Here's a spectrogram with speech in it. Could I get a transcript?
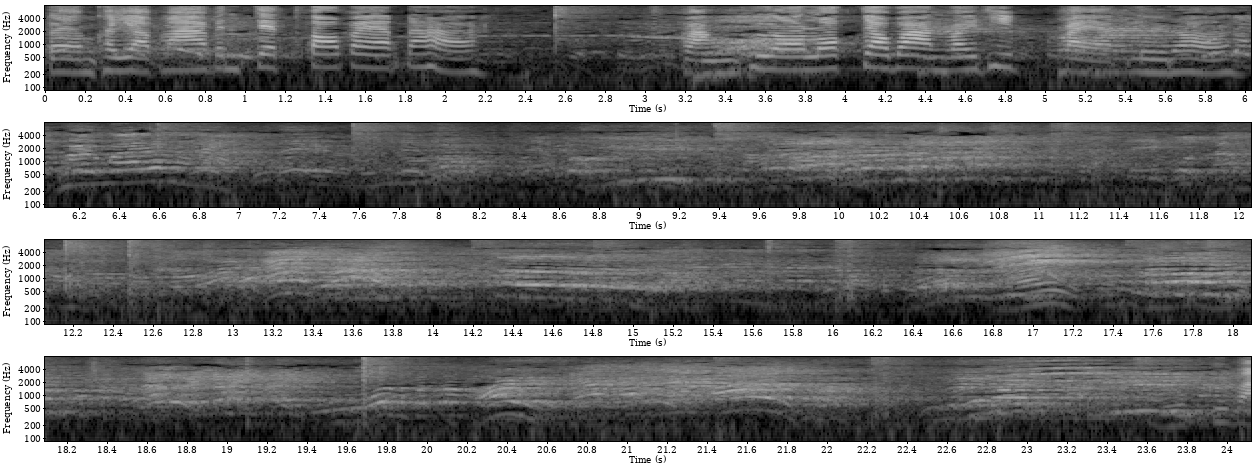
แต้มขยับมาเป็นเจ็ดต่อแปดนะคะ ฝั่งเพื่อล็อกเจ้าบ้านไว้ที่แปดเลยนะคะ เฮ้ยลุกขึ้นไป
